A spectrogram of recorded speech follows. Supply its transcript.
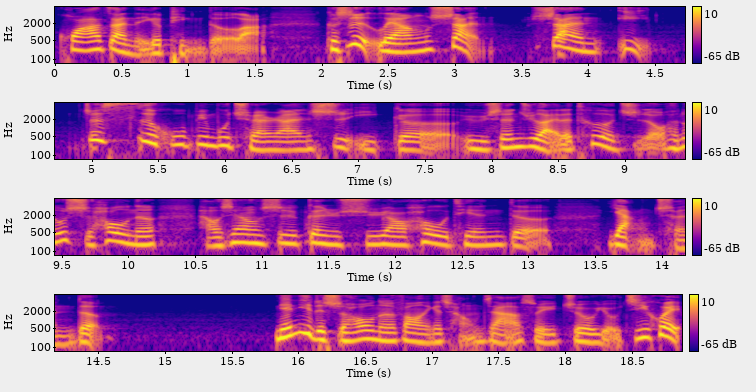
夸赞的一个品德啦。可是良善、善意。这似乎并不全然是一个与生俱来的特质哦，很多时候呢，好像是更需要后天的养成的。年底的时候呢，放了一个长假，所以就有机会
